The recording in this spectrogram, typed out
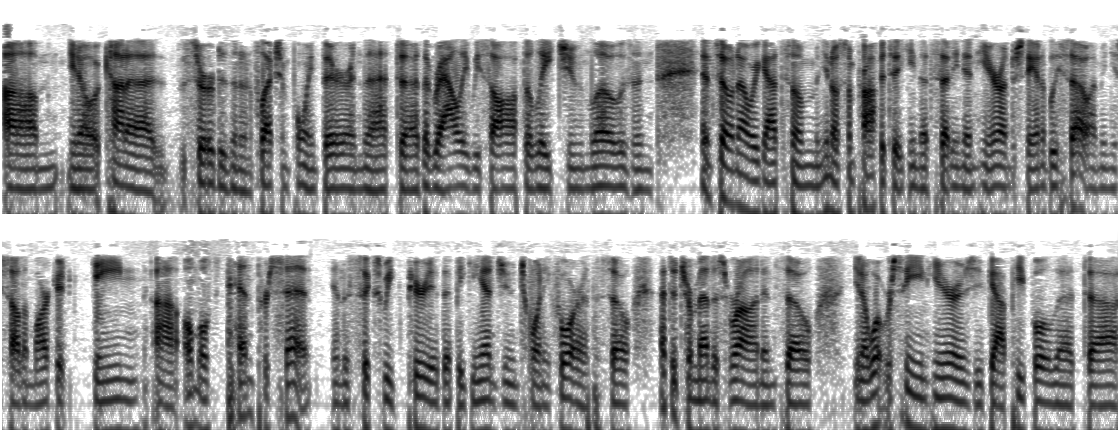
Um, you know, it kind of served as an inflection point there in that uh, the rally we saw off the late June lows, and and so now we got some you know some profit taking that's setting in here, understandably so. I mean, you saw the market gain uh, almost 10% in the six-week period that began June 24th. So that's a tremendous run. And so, you know, what we're seeing here is you've got people that uh,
